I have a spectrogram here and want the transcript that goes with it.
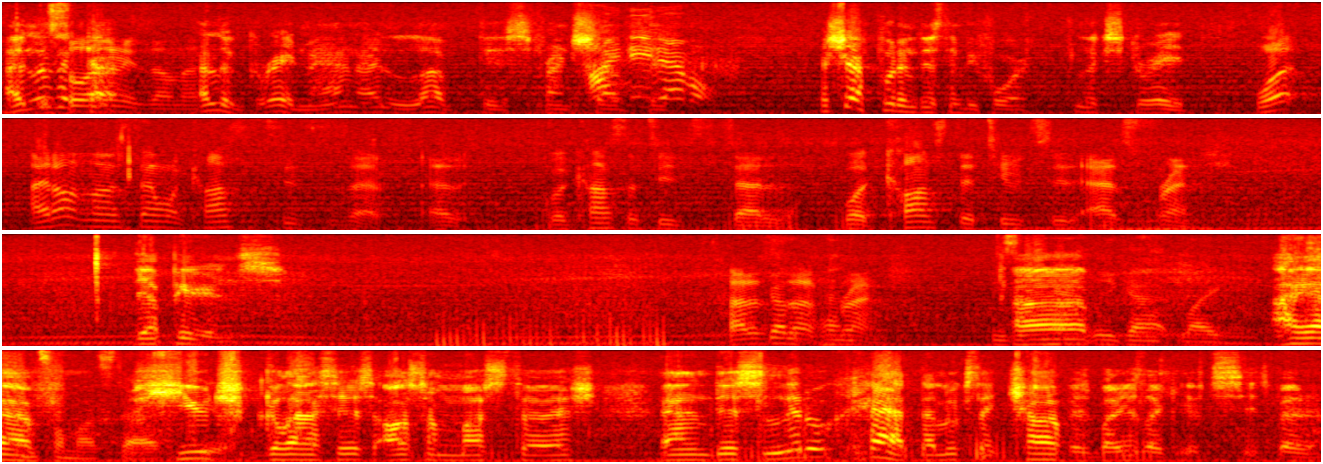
I look There's like that. enemies down there. I look great, man. I love this French I need ammo. I should have put in this thing before. It looks great. What? I don't understand what constitutes that. As, what constitutes that? As, what constitutes it as French? The appearance. How does that pen. French? He's Uh, got, like, I have pencil mustache. huge glasses, awesome mustache, and this little hat that looks like Chavez, but it's like it's it's better.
